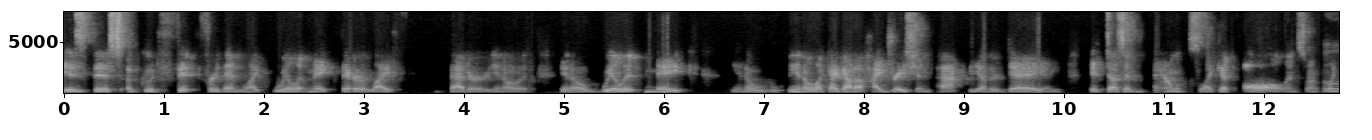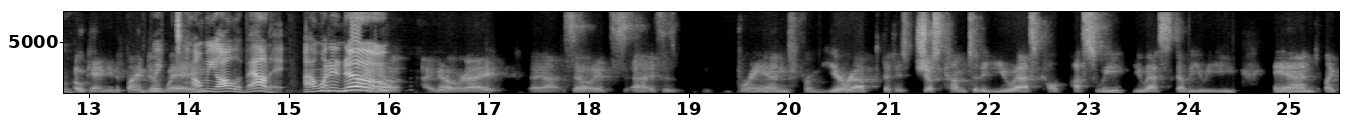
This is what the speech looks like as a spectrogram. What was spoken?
is this a good fit for them? Like will it make their life better? You know you know will it make you know you know like i got a hydration pack the other day and it doesn't bounce like at all and so i'm Ooh. like okay i need to find a way tell me all about it i want to know. I know i know right yeah so it's uh, it's this brand from europe that has just come to the us called uswe uswe and like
